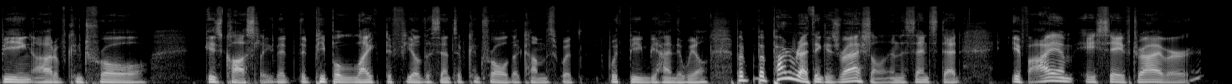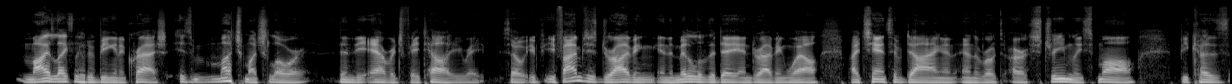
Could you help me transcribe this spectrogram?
being out of control is costly. That that people like to feel the sense of control that comes with with being behind the wheel. But but part of it I think is rational in the sense that if I am a safe driver, my likelihood of being in a crash is much much lower than the average fatality rate. So if, if I'm just driving in the middle of the day and driving well, my chance of dying on, the roads are extremely small because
